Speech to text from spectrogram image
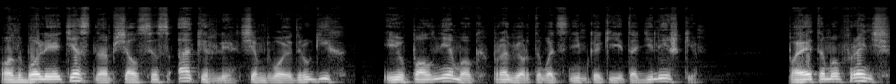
Он более тесно общался с Акерли, чем двое других, и вполне мог провертывать с ним какие-то делишки. Поэтому Френч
